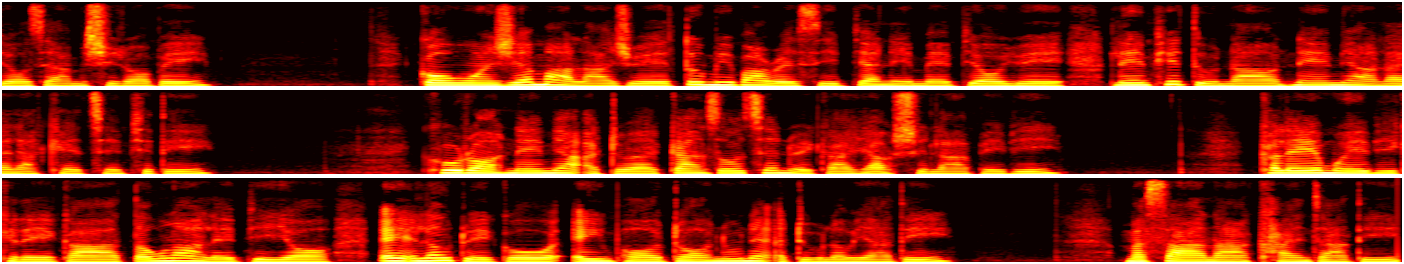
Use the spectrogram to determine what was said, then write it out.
ပြောစရာမရှိတော့ပေ ကိုဝန်ရဲမှလာ၍သူမိဘရဲ့စီပြန်နေမယ်ပြော၍လင်ဖြစ်သူနောက်နှင်းမြလိုက်လာခဲ့ခြင်းဖြစ်သည်ခုတော့နှင်းမြအတွက်ကန်ဆိုးခြင်းတွေကရောက်ရှိလာပေပြီကလေးမွေးပြီးကလေးကသုံးလလည်းပြည့်ရောအိမ်အလုပ်တွေကိုအိမ်ဖော်တော်နုနဲ့အတူလုပ်ရသည်မဆာနာခိုင်းကြသည်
